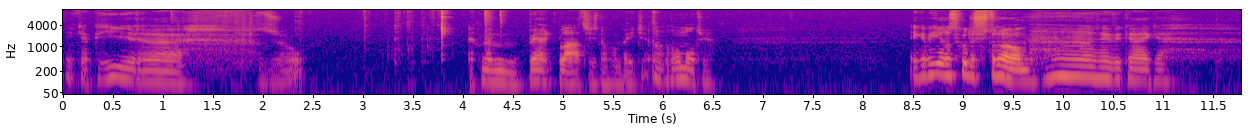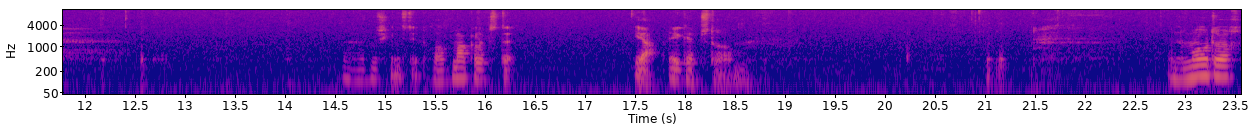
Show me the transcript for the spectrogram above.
Ik heb hier uh, zo. Mijn werkplaats is nog een beetje een rommeltje. Ik heb hier als goede stroom. Uh, even kijken. misschien is dit nog het makkelijkste. Ja, ik heb stroom. En de motor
